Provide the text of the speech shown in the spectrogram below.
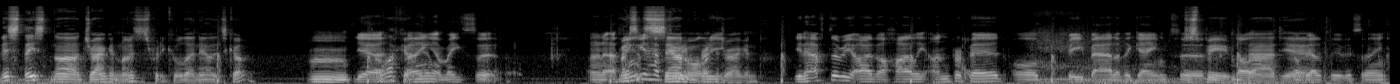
This, this nah, dragon nose is pretty cool though now that it's got. Mm, yeah. I like it. I think it makes it. I don't know. I Makes think it sound more pretty, like a dragon. You'd have to be either highly unprepared or be bad at the game to Just be not, bad, yeah. not be able to do this. I think.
